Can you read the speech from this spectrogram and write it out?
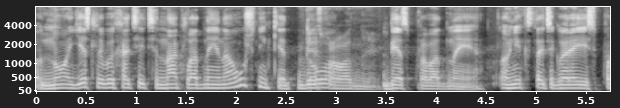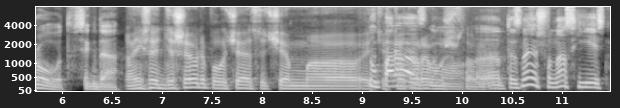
Но если вы хотите накладные наушники, то... Беспроводные. Беспроводные. У них, кстати говоря, есть провод всегда. Они, кстати, дешевле получаются, чем э, Ну, эти, которые по-разному. Ты знаешь, у нас есть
